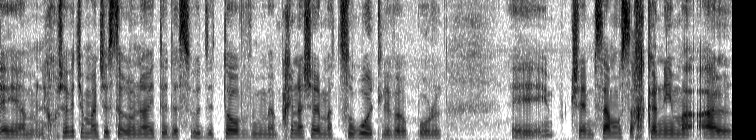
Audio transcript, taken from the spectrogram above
אני חושבת שמנצ'סטר יונייטד עשו את זה טוב מהבחינה שהם עצרו את ליברפול, כשהם שמו שחקנים על,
